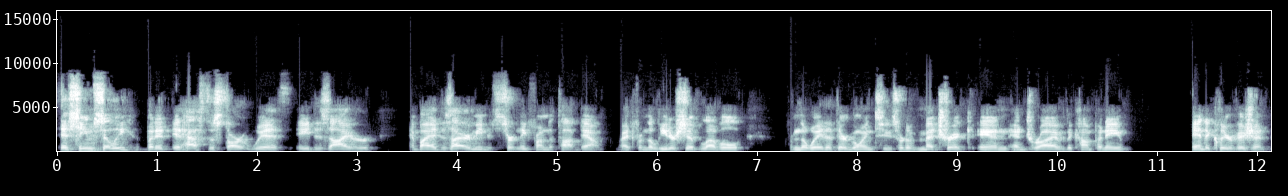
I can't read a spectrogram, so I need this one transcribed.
it seems silly, but it, it has to start with a desire. And by a desire, I mean certainly from the top down, right? From the leadership level, from the way that they're going to sort of metric and, and drive the company and a clear vision,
